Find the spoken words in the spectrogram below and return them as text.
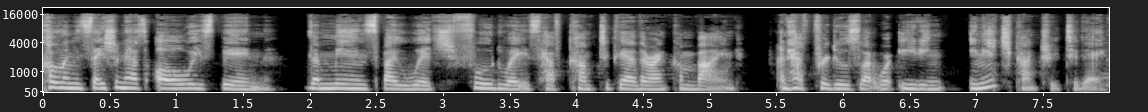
Colonization has always been the means by which foodways have come together and combined and have produced what we're eating in each country today.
